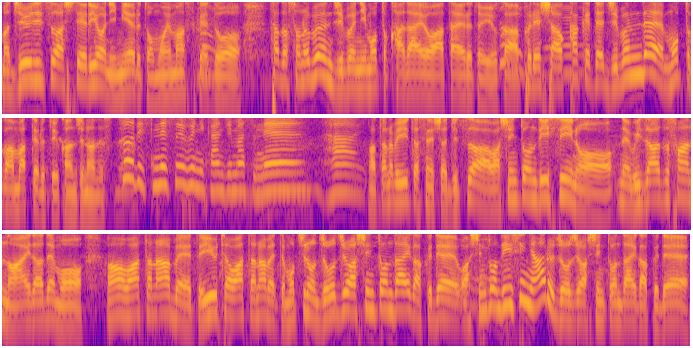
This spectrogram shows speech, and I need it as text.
まあ、充実はしているように見えると思いますけど、はい、ただその分自分にもっと課題を与えるというか、ね、プレッシャーをかけて自分でもっと頑張っているという感じなんですね。そうですね。そういうふうに感じますね、はい、渡辺裕太選手は実はワシントン DC の、ね、ウィザーズファンの間でもああ渡辺って裕太渡辺ってもちろんジョージ・ワシントン大学でワシントン DC にあるジョージ・ワシントン大学で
